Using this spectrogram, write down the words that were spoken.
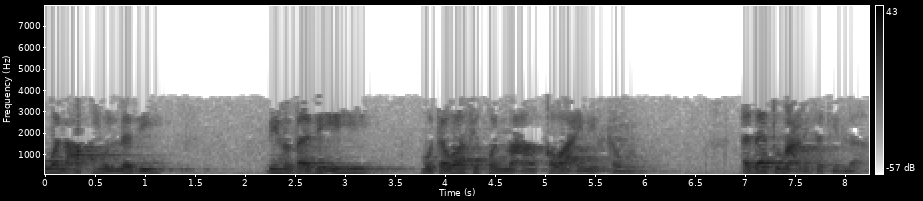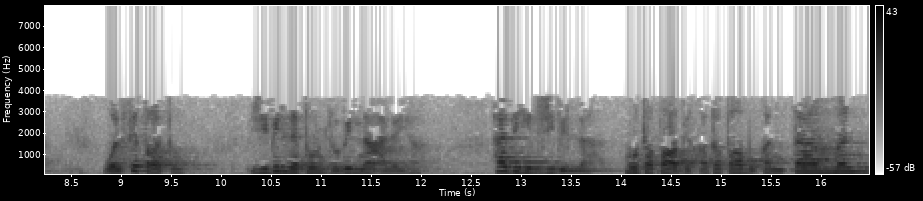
هو العقل الذي بمبادئه متوافق مع قواعد الكون أداة معرفة الله والفطرة جبلة جبلنا عليها. هذه الجبلة متطابقة تطابقا تاما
